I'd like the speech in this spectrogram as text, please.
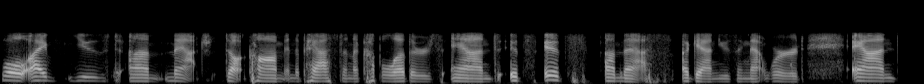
Well, I've used um, Match.com in the past and a couple others, and it's it's a mess. Again, using that word, and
